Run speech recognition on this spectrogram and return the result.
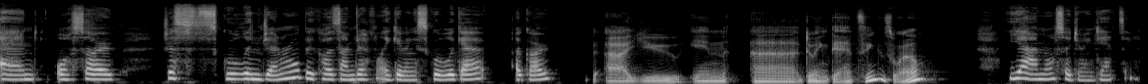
and also just school in general because I'm definitely giving school a go. A go. Are you in uh, doing dancing as well? Yeah, I'm also doing dancing.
